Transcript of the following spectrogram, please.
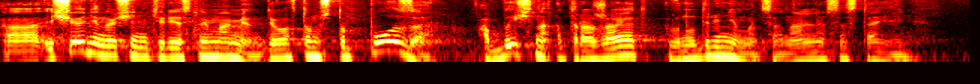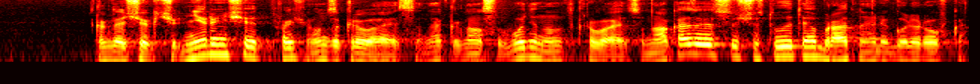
А еще один очень интересный момент. Дело в том, что поза обычно отражает внутреннее эмоциональное состояние. Когда человек нервничает, прочее, он закрывается. Да? Когда он свободен, он открывается. Но оказывается, существует и обратная регулировка,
